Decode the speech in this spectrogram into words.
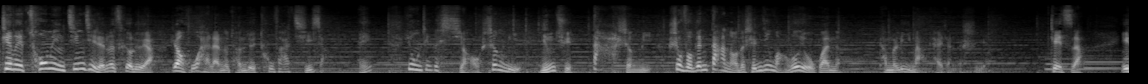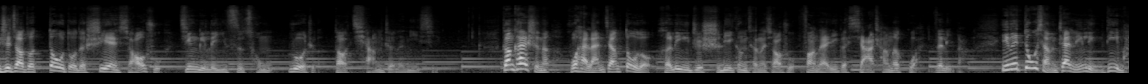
这位聪明经纪人的策略啊，让胡海兰的团队突发奇想。哎，用这个小胜利赢取大胜利，是否跟大脑的神经网络有关呢？他们立马开展了实验。这次啊，一只叫做豆豆的试验小鼠经历了一次从弱者到强者的逆袭。刚开始呢，胡海兰将豆豆和另一只实力更强的小鼠放在一个狭长的管子里边，因为都想占领领地嘛，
